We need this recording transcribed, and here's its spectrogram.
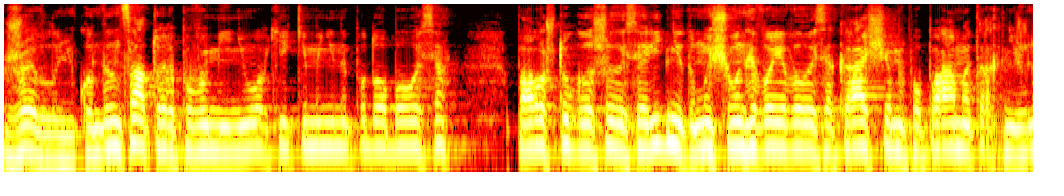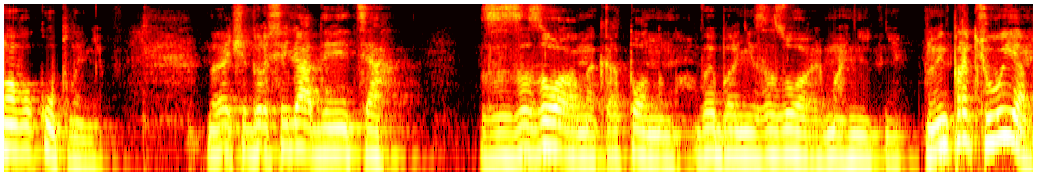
живленню. Конденсатори повимінював, ті, які мені не подобалися. Пару штук лишилися рідні, тому що вони виявилися кращими по параметрах, ніж новокуплені. До речі, дросіля, дивіться, з зазорами картонним, вибрані зазори магнітні. Ну він працює.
